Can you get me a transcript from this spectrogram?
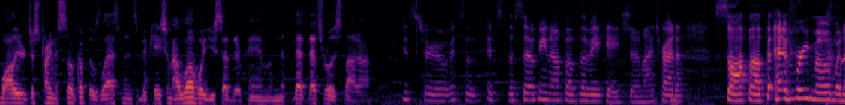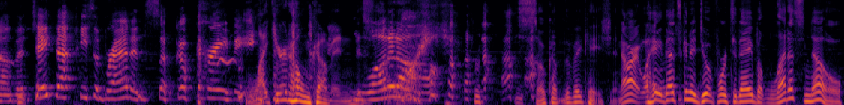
while you're just trying to soak up those last minutes of vacation. I love what you said there, Pam, and that that's really spot on. It's true. It's a, it's the soaking up of the vacation. I try to mm. sop up every moment of it. Take that piece of bread and soak up the gravy. like you're at homecoming. you Just want it all. soak up the vacation. All right. Well, hey, that's going to do it for today. But let us know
